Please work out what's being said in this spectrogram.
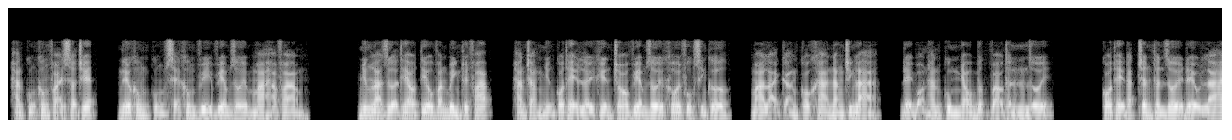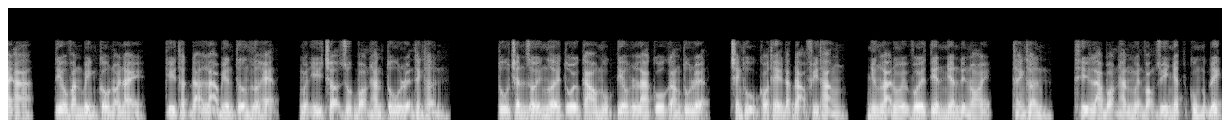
Hắn cũng không phải sợ chết, nếu không cũng sẽ không vì viêm giới mà hạ phàm. Nhưng là dựa theo tiêu văn bình thuyết pháp, hắn chẳng những có thể lấy khiến cho viêm giới khôi phục sinh cơ, mà lại càng có khả năng chính là để bọn hắn cùng nhau bước vào thần giới. Có thể đặt chân thần giới đều là ai à? Tiêu văn bình câu nói này, kỳ thật đã là biến tướng hứa hẹn, nguyện ý trợ giúp bọn hắn tu luyện thành thần. Tu chân giới người tối cao mục tiêu là cố gắng tu luyện tranh thủ có thể đắc đạo phi thăng, nhưng là đối với tiên nhân đến nói, thành thần thì là bọn hắn nguyện vọng duy nhất cùng mục đích.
